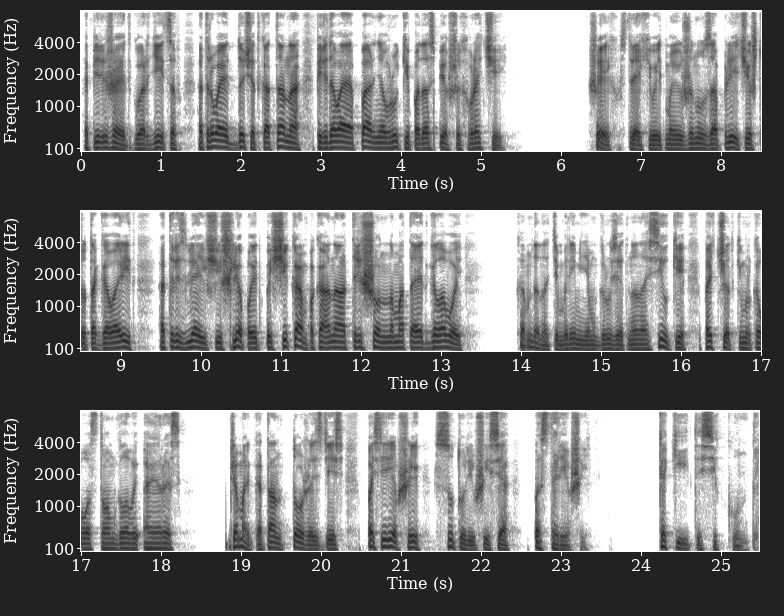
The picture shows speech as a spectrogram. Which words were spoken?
опережает гвардейцев, отрывает дочь от катана, передавая парня в руки подоспевших врачей. Шейх встряхивает мою жену за плечи, что-то говорит, отрезвляющий шлепает по щекам, пока она отрешенно мотает головой. Хамдана тем временем грузят на носилки под четким руководством главы АРС. Джамаль Катан тоже здесь, посеревший, сутулившийся, постаревший. Какие-то секунды.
